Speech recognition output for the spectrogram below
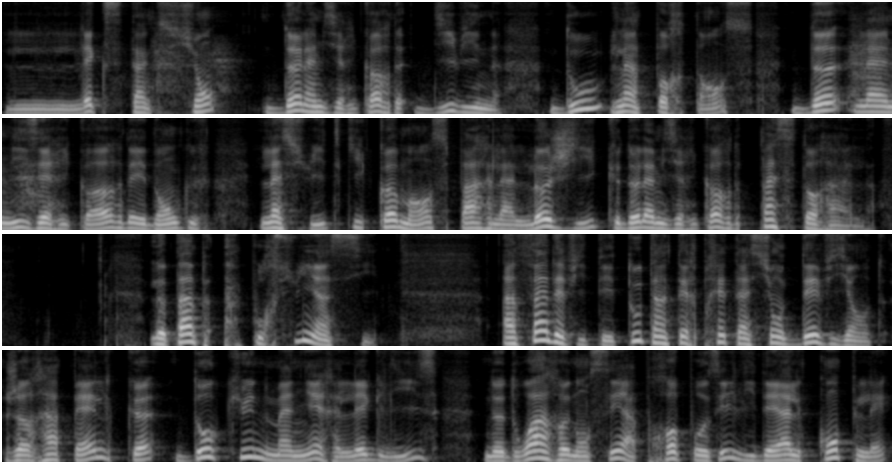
l'extinction de la miséricorde divine. D'où l'importance de la miséricorde et donc la suite qui commence par la logique de la miséricorde pastorale. Le pape poursuit ainsi. Afin d'éviter toute interprétation déviante, je rappelle que d'aucune manière l'Église ne doit renoncer à proposer l'idéal complet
